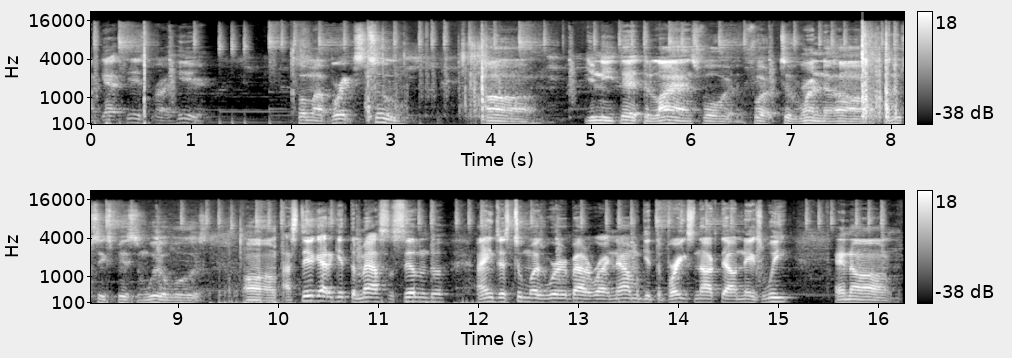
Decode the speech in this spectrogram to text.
I got this right here for my brakes too. Um, you need that the lines for for to run the um, new six piston Wilwoods. Um, I still got to get the master cylinder. I ain't just too much worried about it right now. I'm gonna get the brakes knocked out next week, and um,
